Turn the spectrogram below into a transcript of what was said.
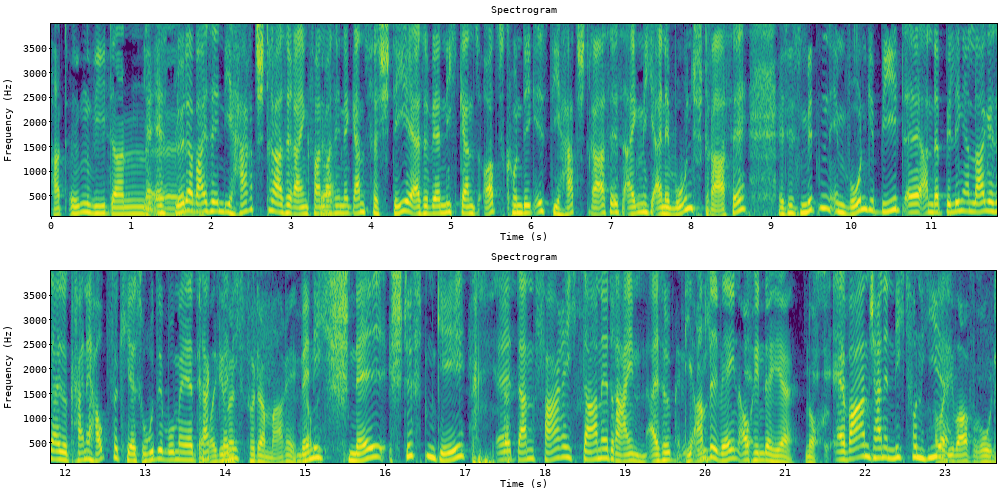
hat irgendwie dann... Ja, er ist äh, blöderweise in die Hartstraße reingefahren, Ja. was ich nicht ganz verstehe. Also wer nicht ganz ortskundig ist, die Hartstraße ist eigentlich eine Wohnstraße. Es ist mitten im Wohngebiet äh, an der Billinganlage, ist also keine Hauptverkehrsroute, wo man jetzt Der sagt, wenn ich, Mare, wenn ich schnell stiften gehe, äh, dann fahre ich da nicht rein. Also Die Ampel wäre ihn auch hinterher noch. Er war anscheinend nicht von hier. Aber die war auf Rot.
